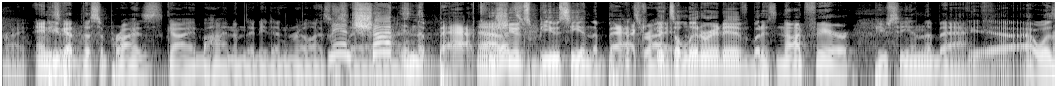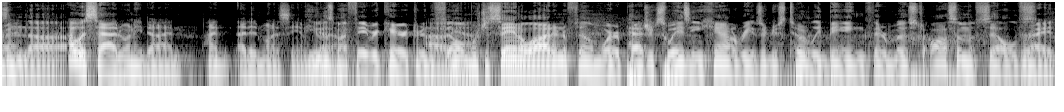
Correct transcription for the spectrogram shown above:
right, and he's got the surprise guy behind him that he didn't realize. was man, shot right? in the back. Yeah, Who shoots Busey in the back? that's right. It's alliterative, but it's not fair. Busey in the back. Yeah, I wasn't. Uh, I was sad when he died. I I didn't want to see him. He was my favorite character in the Oh, film, yeah. which is saying a lot in a film where Patrick Swayze and Keanu Reeves are just totally being their most awesome of selves. right.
